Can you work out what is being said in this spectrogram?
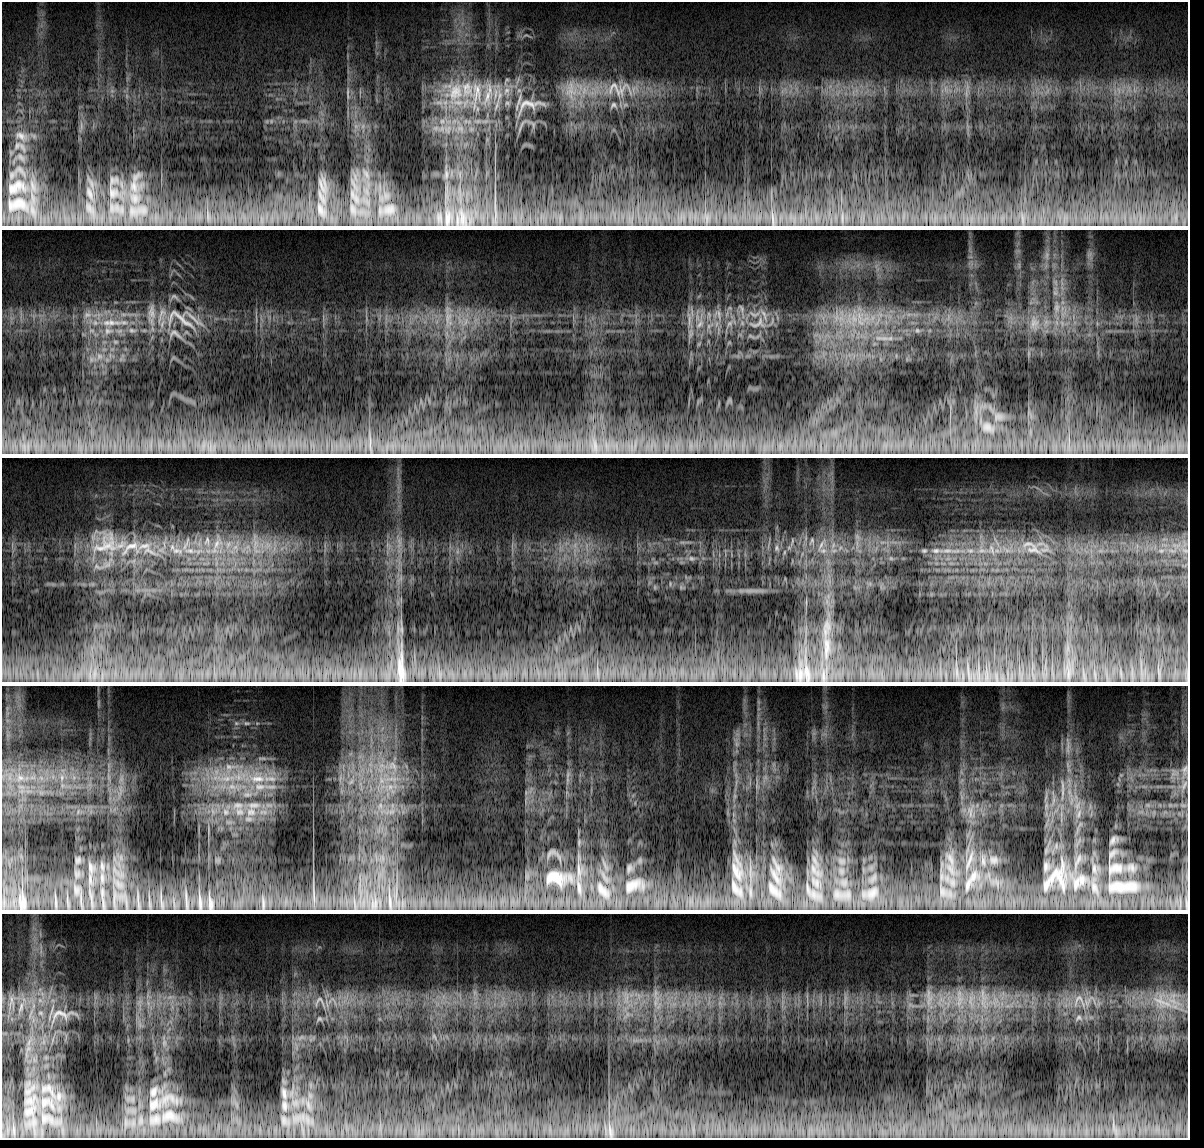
The world is pretty scary, to be honest. Hmm, I don't know what to do. It's a train. How do people feel, you know? 2016, I think it was kind of last year. You know, Trump is. Remember Trump for four years? Well, it's over. Now we got Joe Biden. Obama.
